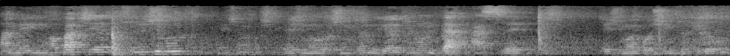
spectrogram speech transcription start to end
همه اینها بخشی از اصول چی بود؟ اجماع واشنگتن دیگه؟ اون در اصل اجماع واشنگتن دیگه بود؟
